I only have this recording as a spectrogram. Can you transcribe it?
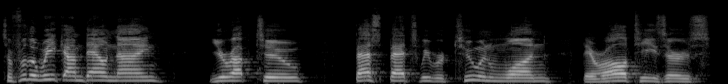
So for the week, I'm down nine. You're up two. Best bets, we were two and one. They were all teasers.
